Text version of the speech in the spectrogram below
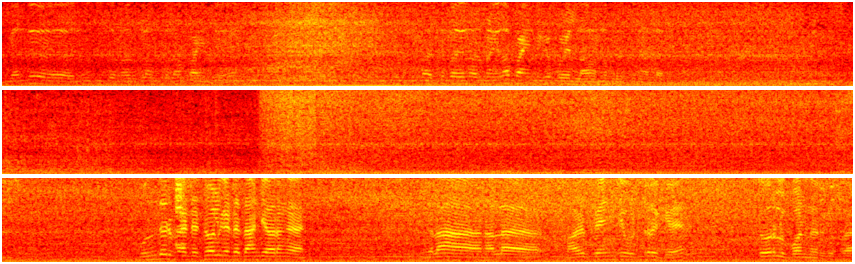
இங்கேருந்து நூற்றி தொண்ணூறு கிலோமீட்டர் தான் பாயிண்ட்டு பத்து பதினோரு மணிக்கெல்லாம் பாயிண்ட்டுக்கு போயிடலாம் ஒன்றும் பிரச்சனை இல்லை உளுந்தூர்பேட்டை தாண்டி வரோங்க இங்கெல்லாம் நல்லா மழை பெஞ்சு விட்டுருக்கு. தோரில் போன்னு இருக்கு இப்போ.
